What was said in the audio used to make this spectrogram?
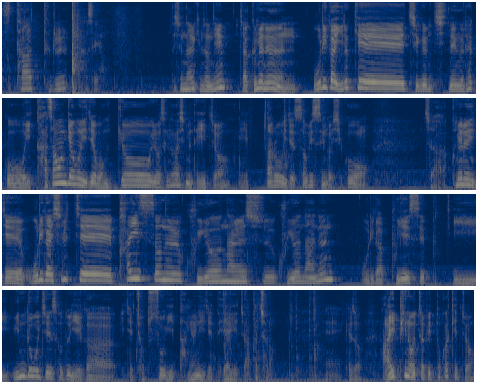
스타트를 하세요. 되셨나요 김성님? 자 그러면은 우리가 이렇게 지금 진행을 했고 이 가상 환경은 이제 원격이라고 생각하시면 되겠죠. 따로 이제 서비스인 것이고. 자 그러면은 이제 우리가 실제 파이썬을 구현할 수 구현하는 우리가 VSF 이 윈도우즈에서도 얘가 이제 접속이 당연히 이제 돼야겠죠 아까처럼. 예, 그래서 IP는 어차피 똑같겠죠.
